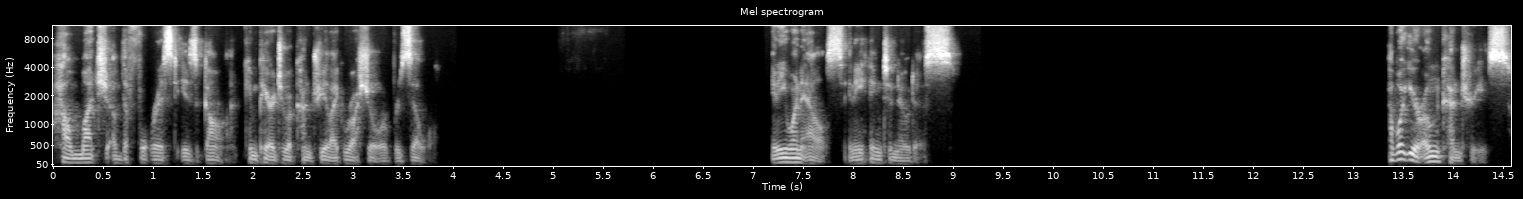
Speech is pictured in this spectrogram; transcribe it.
how much of the forest is gone compared to a country like Russia or Brazil. Anyone else? Anything to notice? How about your own countries?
